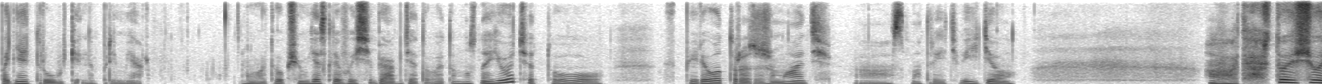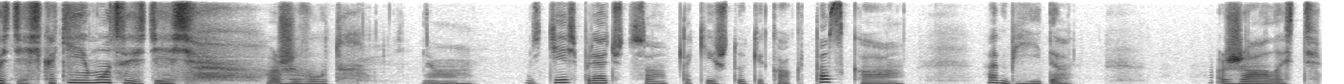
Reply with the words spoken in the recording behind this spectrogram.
поднять руки, например. Вот, в общем, если вы себя где-то в этом узнаете, то вперед разжимать, а, смотреть видео – вот. Что еще здесь? Какие эмоции здесь живут? А, здесь прячутся такие штуки, как тоска, обида, жалость.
